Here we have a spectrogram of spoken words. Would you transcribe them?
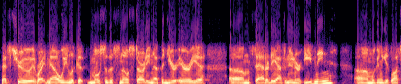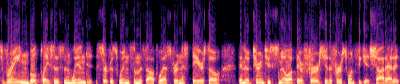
That's true. Right now we look at most of the snow starting up in your area um, Saturday afternoon or evening um, we're going to get lots of rain in both places and wind, surface winds from the southwest for the next day or so. Then it'll turn to snow up there first. You're the first ones to get shot at it.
